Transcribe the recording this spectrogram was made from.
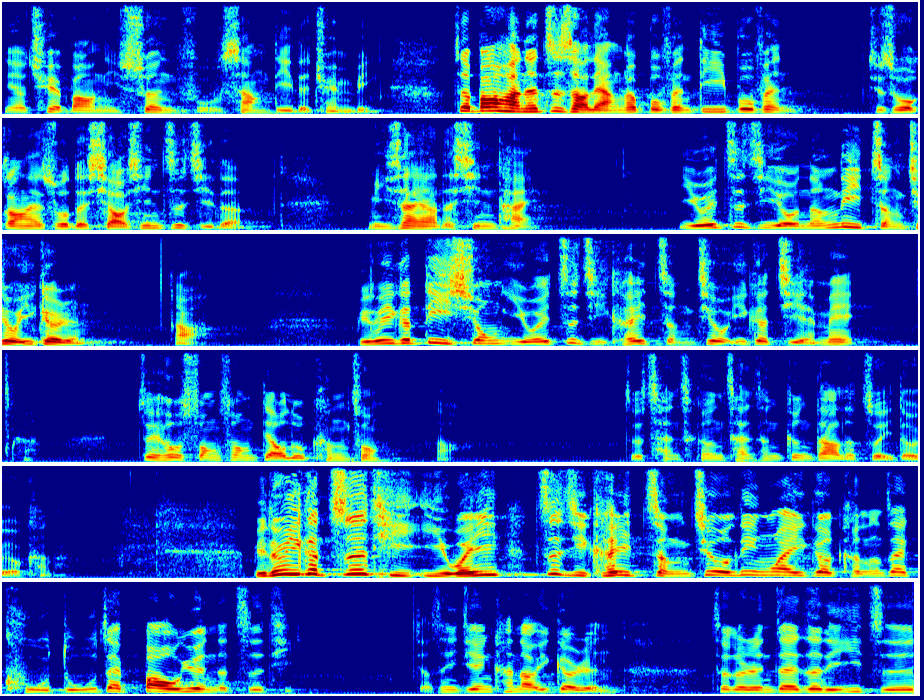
你要确保你顺服上帝的权柄。这包含了至少两个部分。第一部分就是我刚才说的，小心自己的弥赛亚的心态，以为自己有能力拯救一个人啊，比如一个弟兄以为自己可以拯救一个姐妹，最后双双掉入坑中啊，这产生可能产生更大的罪都有可能。比如一个肢体以为自己可以拯救另外一个可能在苦读、在抱怨的肢体。假设你今天看到一个人，这个人在这里一直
